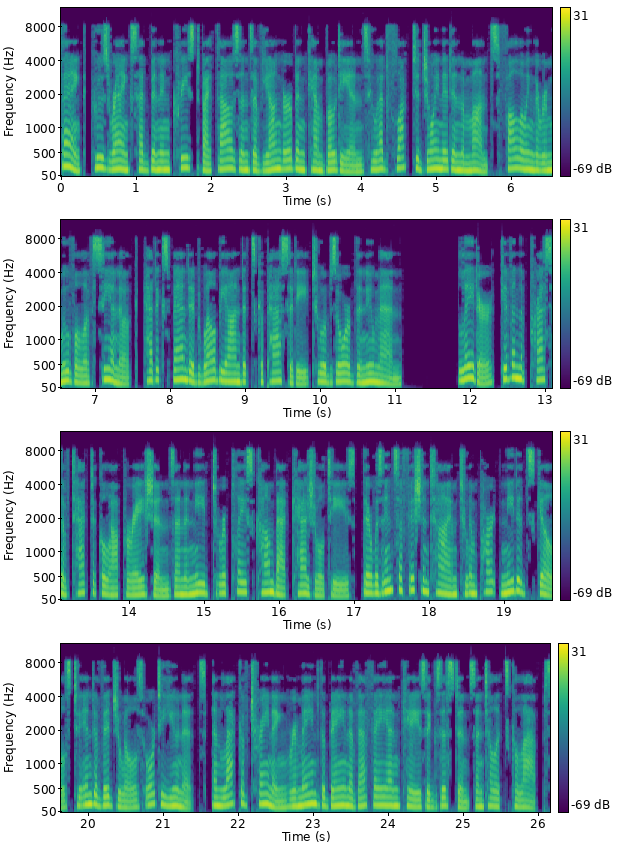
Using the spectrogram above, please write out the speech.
FANK, whose ranks had been increased by thousands of young urban Cambodians who had flocked to join it in the months following the removal of Sihanouk, had expanded well beyond its capacity to absorb the new men. Later, given the press of tactical operations and the need to replace combat casualties, there was insufficient time to impart needed skills to individuals or to units, and lack of training remained the bane of FANK's existence until its collapse.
